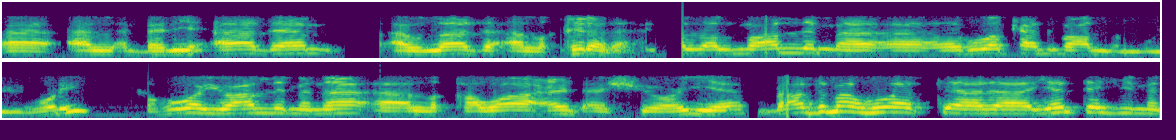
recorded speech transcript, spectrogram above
آه، البني آدم أولاد القردة. المعلم هو كان معلم يوري هو يعلمنا القواعد الشيوعية. بعدما هو ينتهي من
